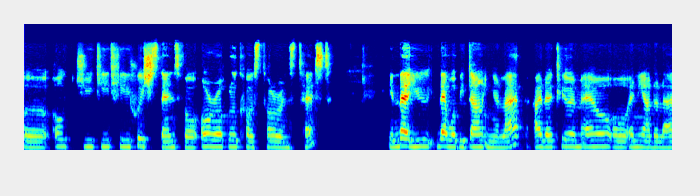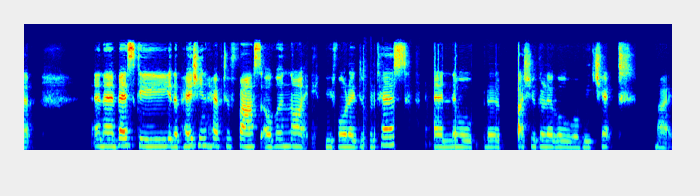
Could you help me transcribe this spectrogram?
uh, OGTT, which stands for oral glucose tolerance test that you that will be done in a lab, either QML or any other lab. And then basically the patient have to fast overnight before they do the test, and will, the blood sugar level will be checked by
